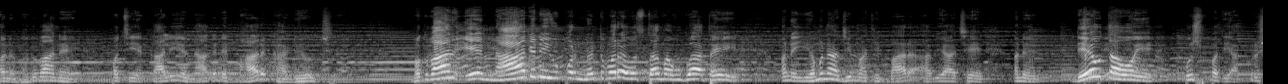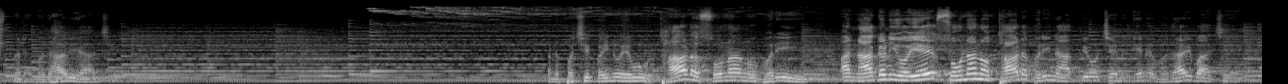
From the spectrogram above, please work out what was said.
અને ભગવાને પછી એ કાલીય નાગને બહાર કાઢ્યો છે. ભગવાન એ નાગની ઉપર નટવર અવસ્થામાં ઊભા થઈ અને યમુનાજીમાંથી બહાર આવ્યા છે અને દેવતાઓએ પુષ્પથી આ કૃષ્ણને વધાવ્યા છે. અને પછી બન્યું એવું થાળ સોનાનો ભરી. આ નાગણીઓએ સોનાનો થાળ ભરીને આપ્યો છે એને વધાવ્યા છે.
